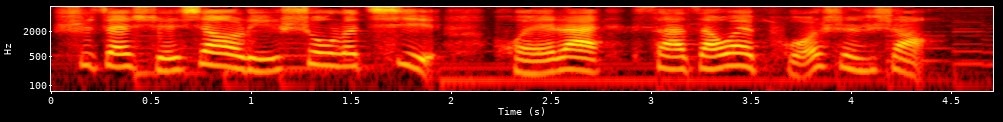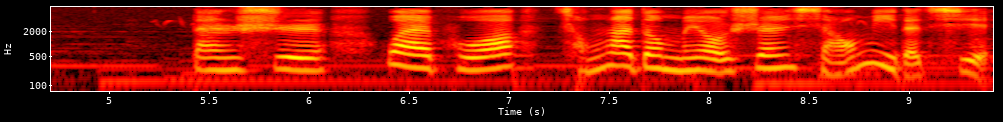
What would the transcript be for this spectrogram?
是在学校里受了气，回来撒在外婆身上。但是外婆从来都没有生小米的气，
